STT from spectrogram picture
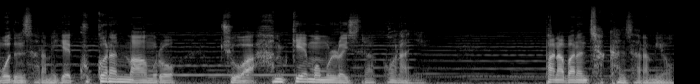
모든 사람에게 굳건한 마음으로 주와 함께 머물러 있으라 권하니 바나바는 착한 사람이요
